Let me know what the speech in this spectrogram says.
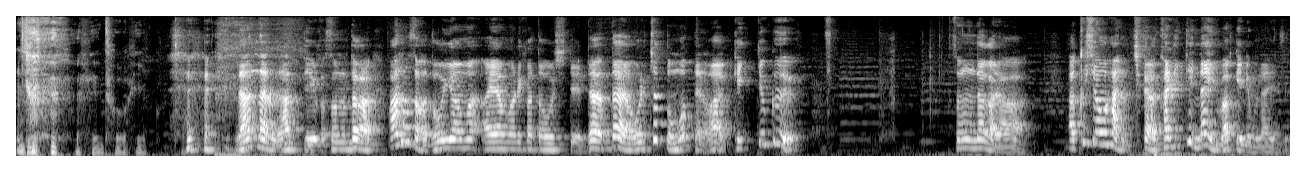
どういうこ なんだろうなっていうかそのだから安野さんがどういう謝り方をしてだだから俺ちょっと思ったのは結局そのだからアクション班に力借りてないわけでもないんですよ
